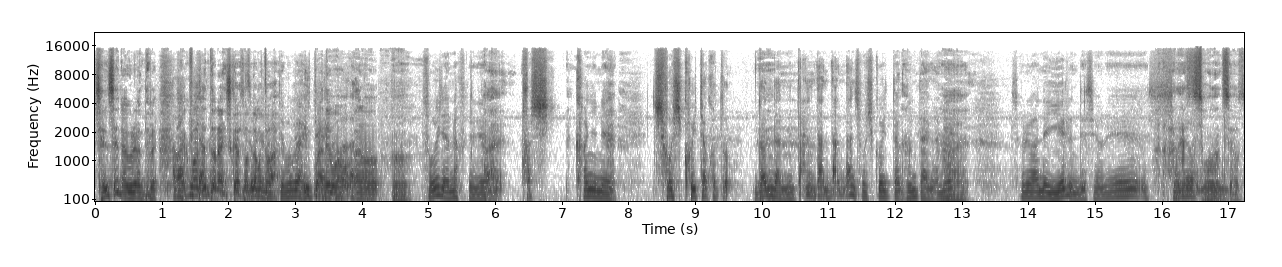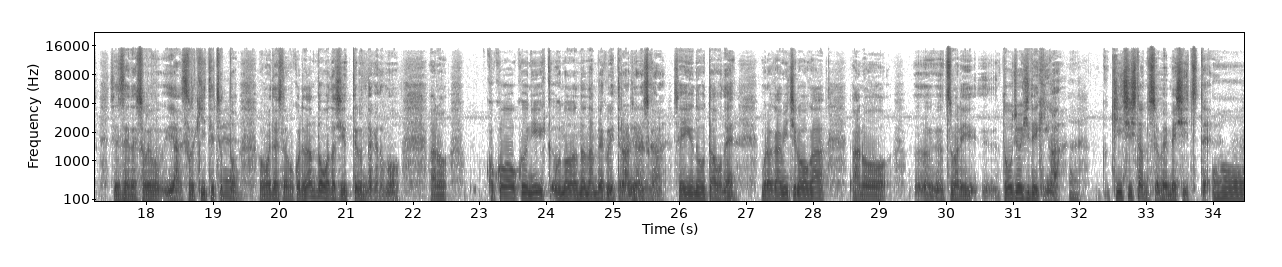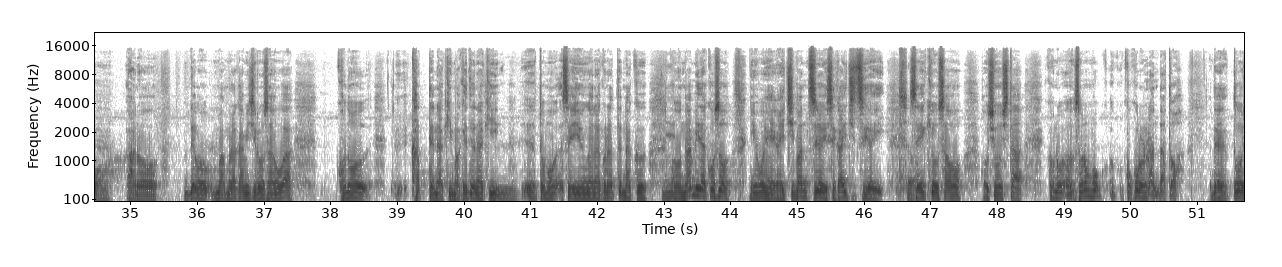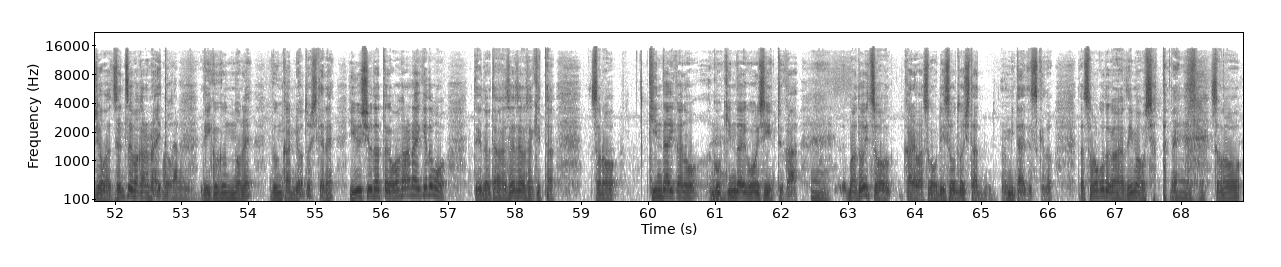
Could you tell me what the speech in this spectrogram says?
先生殴られたら慌てた。100%ないですからそんなことは。僕が言いたいのは。まあでもあの、うん、そうじゃなくてね、はい。確かにね調子こいたことだんだんね、だんだんだんだん調子こいた軍隊がね、はいそれはね言えるんですよね。そそうなんですよ。先生ねそれをいやそれ聞いてちょっと思い出した。のもこれ何度も私言ってるんだけどもあのここ奥にの何百里ってのあるじゃないですか、声優の歌をね村上一郎があのうつまり東条英機が禁止したんですよ「めめしい」っつって。あのでも、まあ、村上一郎さんはこの勝って泣き負けて泣き、とも声優が亡くなって泣く、この涙こそ日本兵が一番強い世界一強い盛況さを保障したこのそのも心なんだと。で東条は全然わからないと。陸軍のね軍官僚としてね優秀だったかわからないけどもっていうのはだから先生がさっき言ったその近代化の、ご近代合理主義っていうか、まあ、ドイツを彼はすごく理想としたみたいですけど、そのことを考えると今おっしゃったね、その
